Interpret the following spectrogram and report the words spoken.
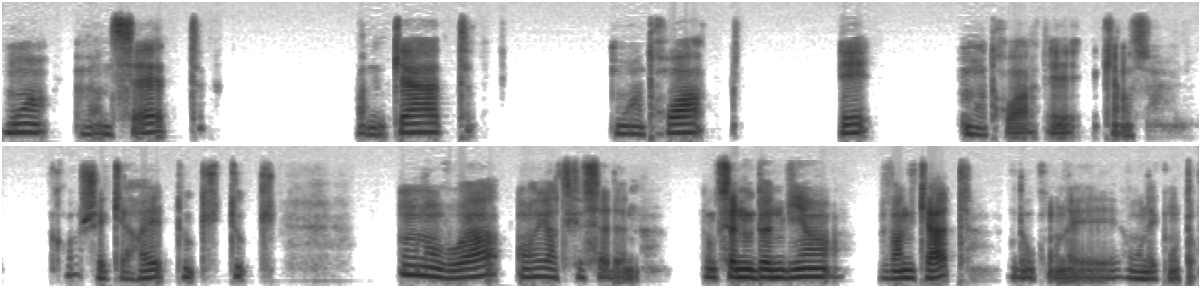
moins 27, 24, moins 3 et moins 3 et 15. Crochet carré, touc, touc. On envoie, on regarde ce que ça donne. Donc ça nous donne bien 24, donc on est, on est content.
